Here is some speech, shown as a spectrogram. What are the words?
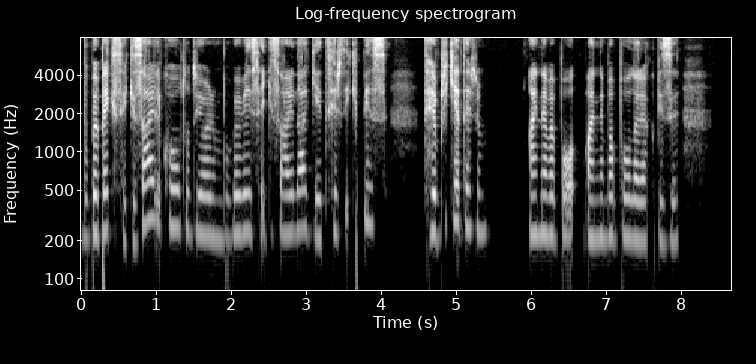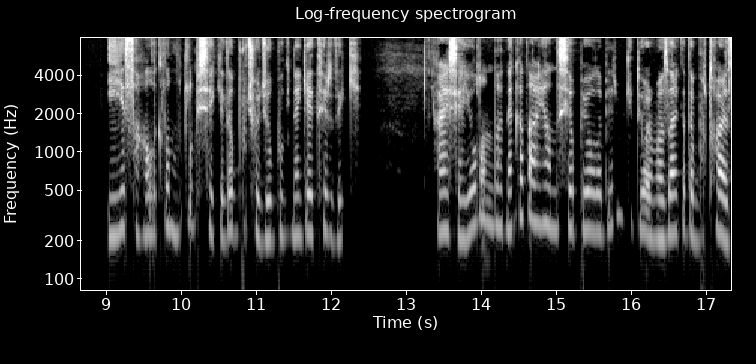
Bu bebek 8 aylık oldu diyorum. Bu bebeği 8 aylığa getirdik biz. Tebrik ederim. Anne ve bo- anne baba olarak bizi iyi, sağlıklı, mutlu bir şekilde bu çocuğu bugüne getirdik. Her şey yolunda. Ne kadar yanlış yapıyor olabilirim ki diyorum. Özellikle de bu tarz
